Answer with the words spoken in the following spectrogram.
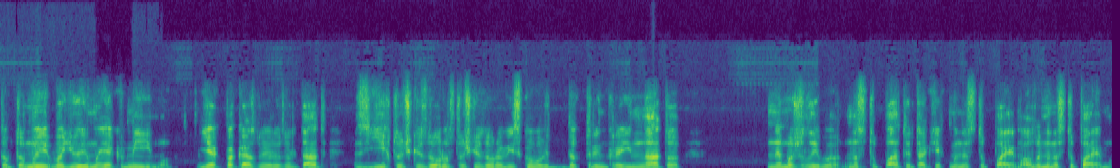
Тобто ми воюємо як вміємо. Як показує результат, з їх точки зору, з точки зору військових доктрин країн НАТО, неможливо наступати так, як ми наступаємо, але ми наступаємо.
